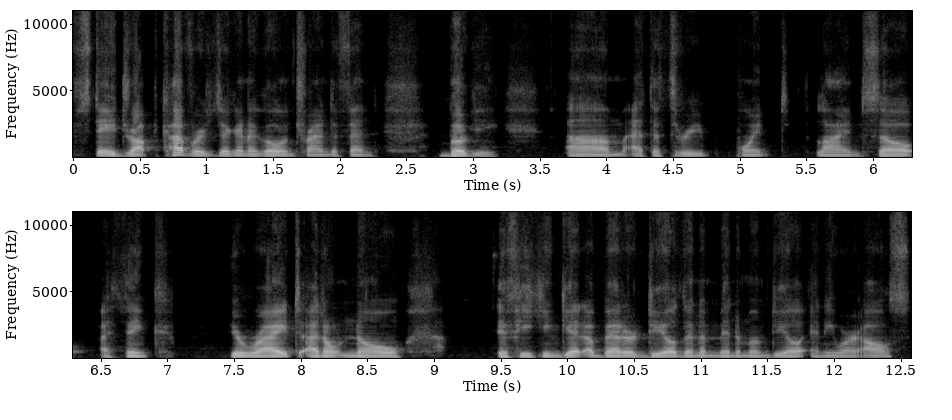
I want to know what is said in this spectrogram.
stay dropped coverage; they're gonna go and try and defend Boogie um, at the three point line. So I think you're right. I don't know if he can get a better deal than a minimum deal anywhere else.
